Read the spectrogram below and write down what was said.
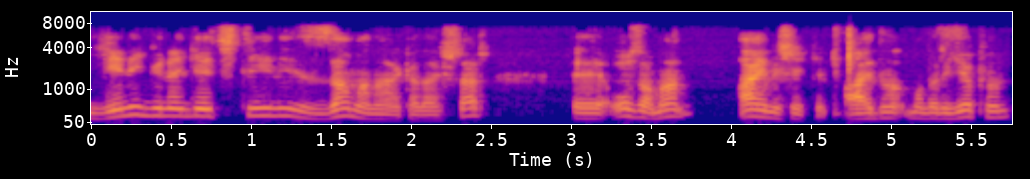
yeni güne geçtiğiniz zaman arkadaşlar e, o zaman aynı şekilde aydınlatmaları yapın.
